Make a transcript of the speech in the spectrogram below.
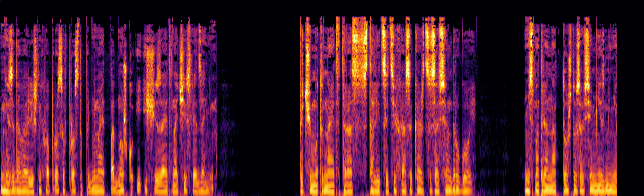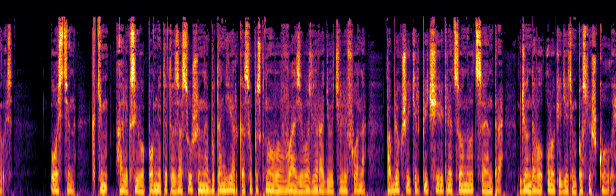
не задавая лишних вопросов, просто поднимает подножку и исчезает в ночи вслед за ним. Почему-то на этот раз столица Техаса кажется совсем другой. Несмотря на то, что совсем не изменилось. Остин, каким Алекс его помнит, это засушенная бутоньерка с выпускного в вазе возле радиотелефона, поблекшие кирпичи рекреационного центра, где он давал уроки детям после школы,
